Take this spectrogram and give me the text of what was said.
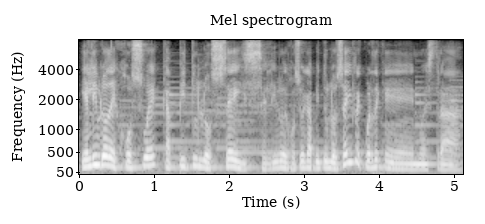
Y el libro de Josué capítulo 6, el libro de Josué capítulo 6, recuerde que nuestra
